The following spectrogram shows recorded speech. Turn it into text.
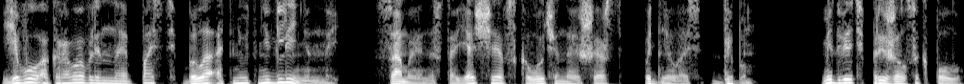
Его окровавленная пасть была отнюдь не глиняной. Самая настоящая всклоченная шерсть поднялась дыбом. Медведь прижался к полу,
